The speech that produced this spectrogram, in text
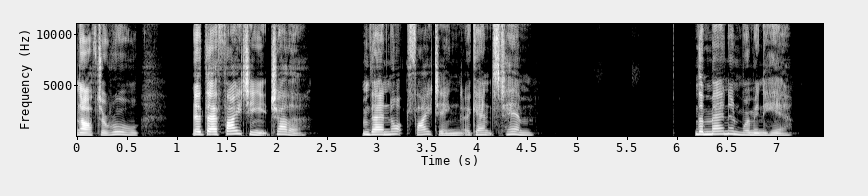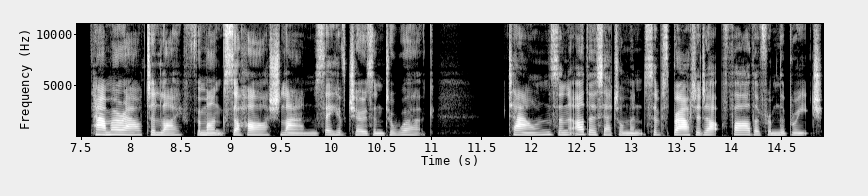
After all, if they're fighting each other, they're not fighting against him. The men and women here hammer out a life amongst the harsh lands they have chosen to work. Towns and other settlements have sprouted up farther from the breach,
